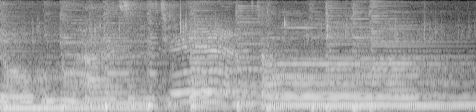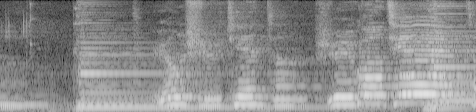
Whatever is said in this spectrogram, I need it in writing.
守护孩子天堂，永世天堂，时光天堂。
